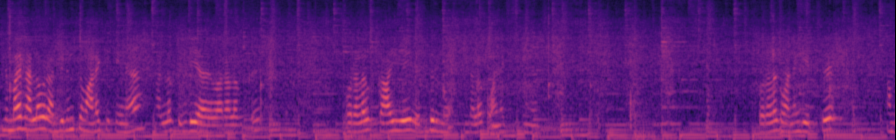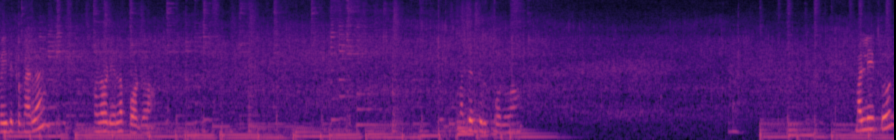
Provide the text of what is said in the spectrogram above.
இந்த மாதிரி நல்லா ஒரு அஞ்சு நிமிஷம் வணக்கிக்கிங்க நல்லா சுண்டி வர அளவுக்கு. ஓரளவுக்கு காயே வெந்துடணும் இந்த அளவுக்கு வணக்கிக்கங்க. ஓரளவுக்கு வணங்கிடுச்சு. நம்ம இதுக்கு மேலே முளவடியெல்லாம் போடலாம். மஞ்சத்தூள் போடலாம். மல்லித்தூள்.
